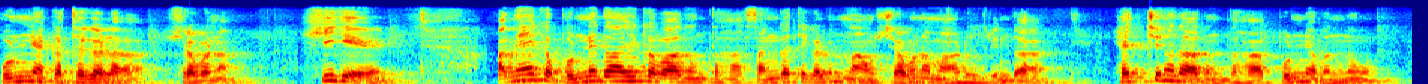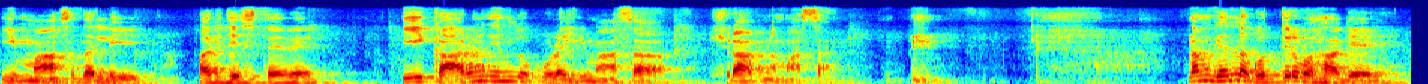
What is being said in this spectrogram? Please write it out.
ಪುಣ್ಯ ಕಥೆಗಳ ಶ್ರವಣ ಹೀಗೆ ಅನೇಕ ಪುಣ್ಯದಾಯಕವಾದಂತಹ ಸಂಗತಿಗಳನ್ನು ನಾವು ಶ್ರವಣ ಮಾಡುವುದರಿಂದ ಹೆಚ್ಚಿನದಾದಂತಹ ಪುಣ್ಯವನ್ನು ಈ ಮಾಸದಲ್ಲಿ ಅರ್ಜಿಸ್ತೇವೆ. ಈ ಕಾರಣದಿಂದಲೂ ಕೂಡ ಈ ಮಾಸ ಶ್ರಾವಣ ಮಾಸ. ನಮಗೆಲ್ಲ ಗೊತ್ತಿರುವ ಹಾಗೆ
